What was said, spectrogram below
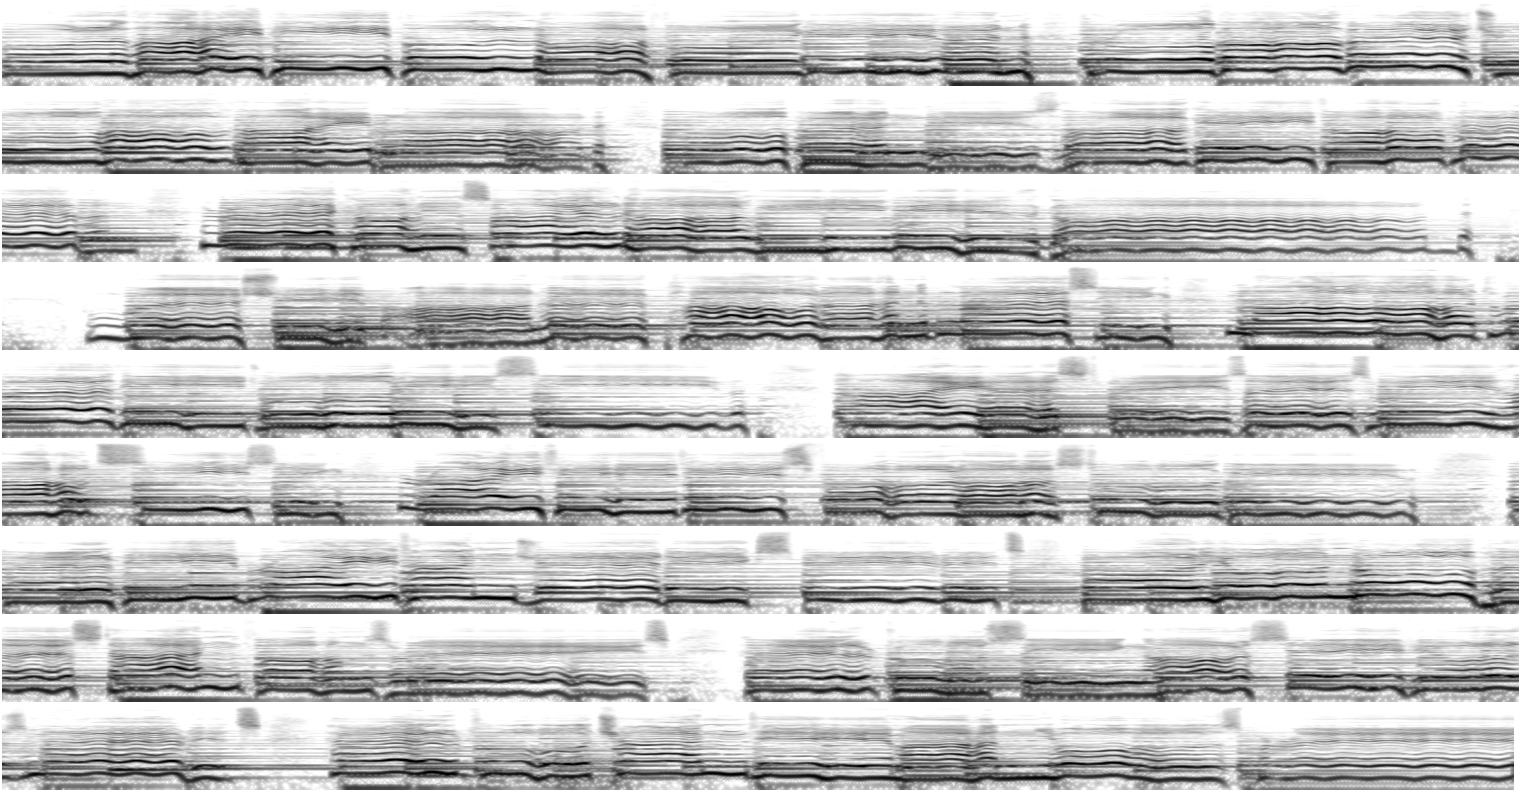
All thy people are forgiven through the virtue of thy blood. Opened is the gate of heaven, reconciled are we with God. Worship, honor, power, and blessing, thou art worthy to receive. Highest praises without ceasing, right it is for us to give. Help ye bright angelic spirits, all you noblest anthems raise. Help to sing our Saviour's merits, help to chant Emmanuel's praise.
